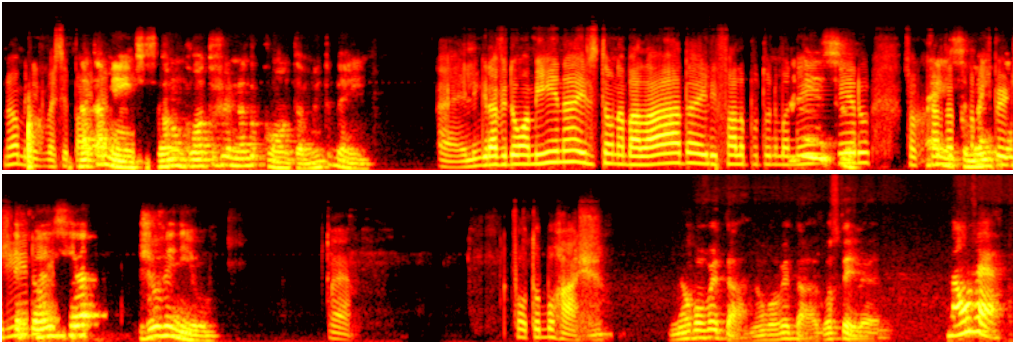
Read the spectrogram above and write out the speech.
Não é o menino vai ser pai. Né? Exatamente. Né? Se eu não conto, o Fernando conta. Muito bem. É, ele engravidou uma mina, eles estão na balada, ele fala pro Tony Maneiro, é só que o cara é tá totalmente perdido. juvenil. É. Faltou borracha. Não vou vetar, não vou vetar. Gostei, Léo. Não veto.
